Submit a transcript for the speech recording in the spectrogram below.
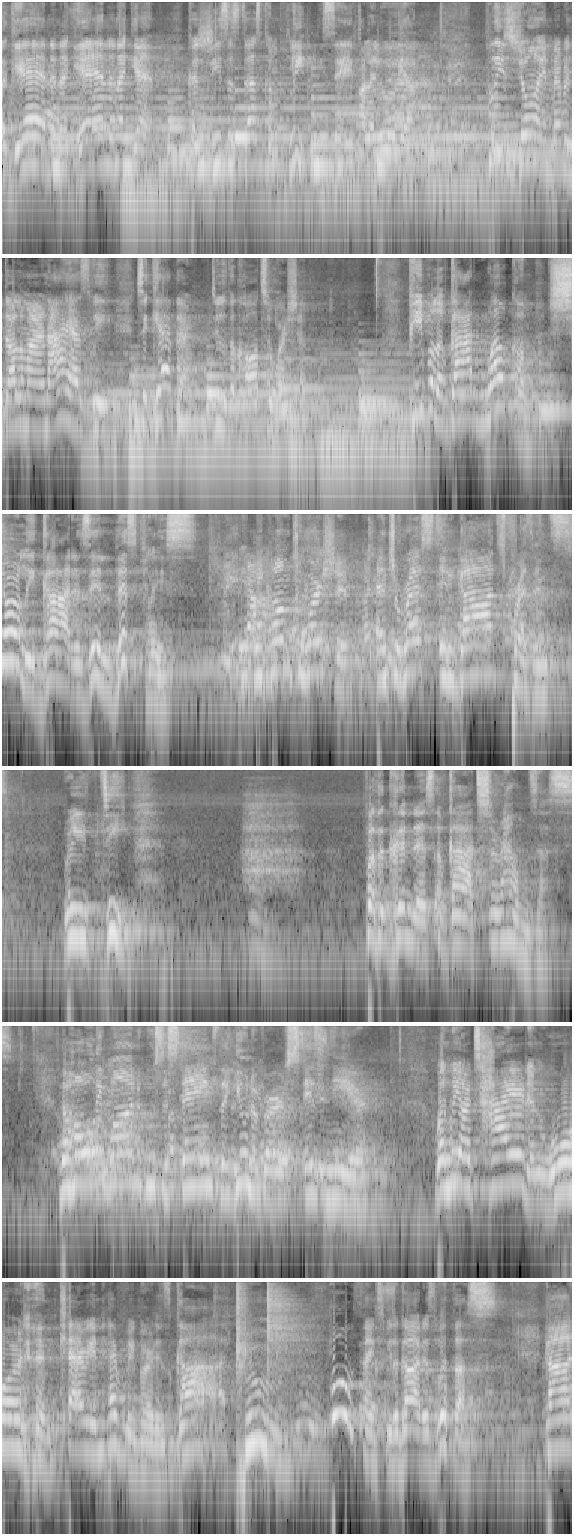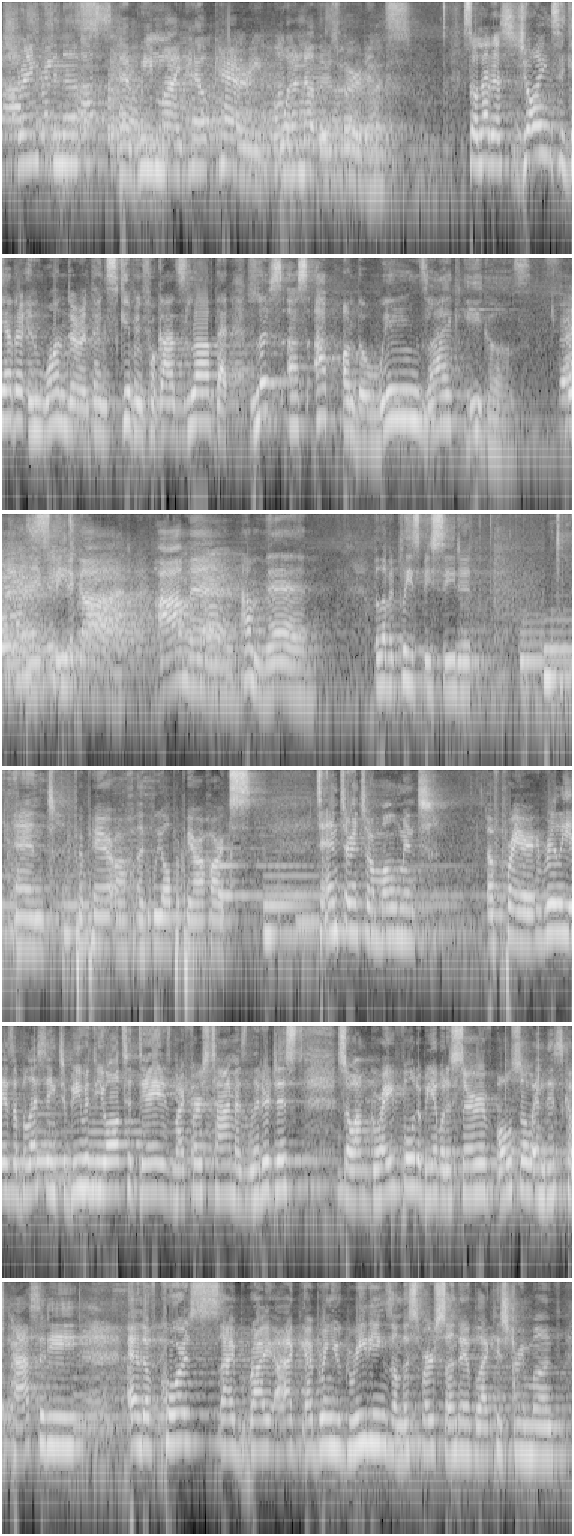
Again and again and again because Jesus does completely save. Hallelujah. Please join Reverend Dorlimar and I as we together do the call to worship. People of God, welcome. Surely God is in this place. We come to worship and to rest in God's presence. Breathe deep for the goodness of God surrounds us. The Holy One who sustains the universe is near. When we are tired and worn and carrying heavy burdens, God, mm, woo, thanks be to God, is with us. God strengthen us that we might help carry one another's burdens. So let us join together in wonder and thanksgiving for God's love that lifts us up on the wings like eagles. Thanks be to God. Amen. Amen. Beloved, please be seated and prepare our, we all prepare our hearts to enter into a moment of prayer. It really is a blessing to be with you all today. It's my first time as liturgist. So I'm grateful to be able to serve also in this capacity. And of course, I, I, I bring you greetings on this first Sunday of Black History Month.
